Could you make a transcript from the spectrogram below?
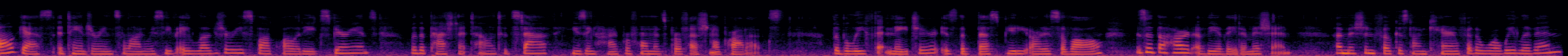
All guests at Tangerine Salon receive a luxury spa quality experience with a passionate, talented staff using high performance professional products. The belief that nature is the best beauty artist of all is at the heart of the Aveda mission, a mission focused on caring for the world we live in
